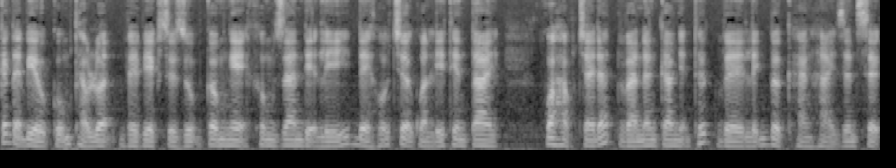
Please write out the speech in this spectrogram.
các đại biểu cũng thảo luận về việc sử dụng công nghệ không gian địa lý để hỗ trợ quản lý thiên tai, khoa học trái đất và nâng cao nhận thức về lĩnh vực hàng hải dân sự.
